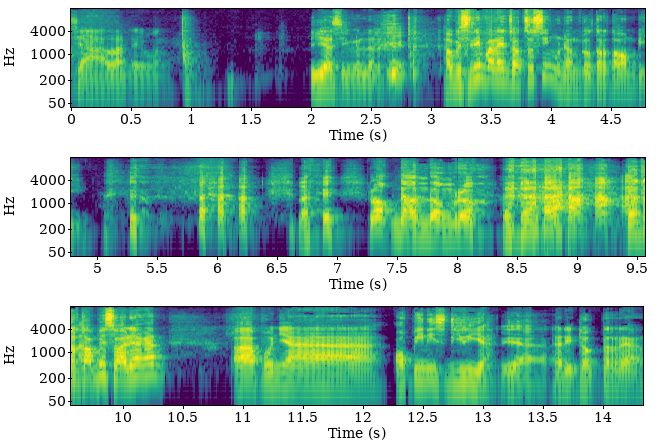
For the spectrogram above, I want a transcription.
sialan emang. Iya sih bener sih. Habis ini paling cocok sih ngundang dokter Tompi. Nanti lockdown dong bro. Dokter Tompi soalnya kan eh, punya opini sendiri ya Iya, dari dokter yang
